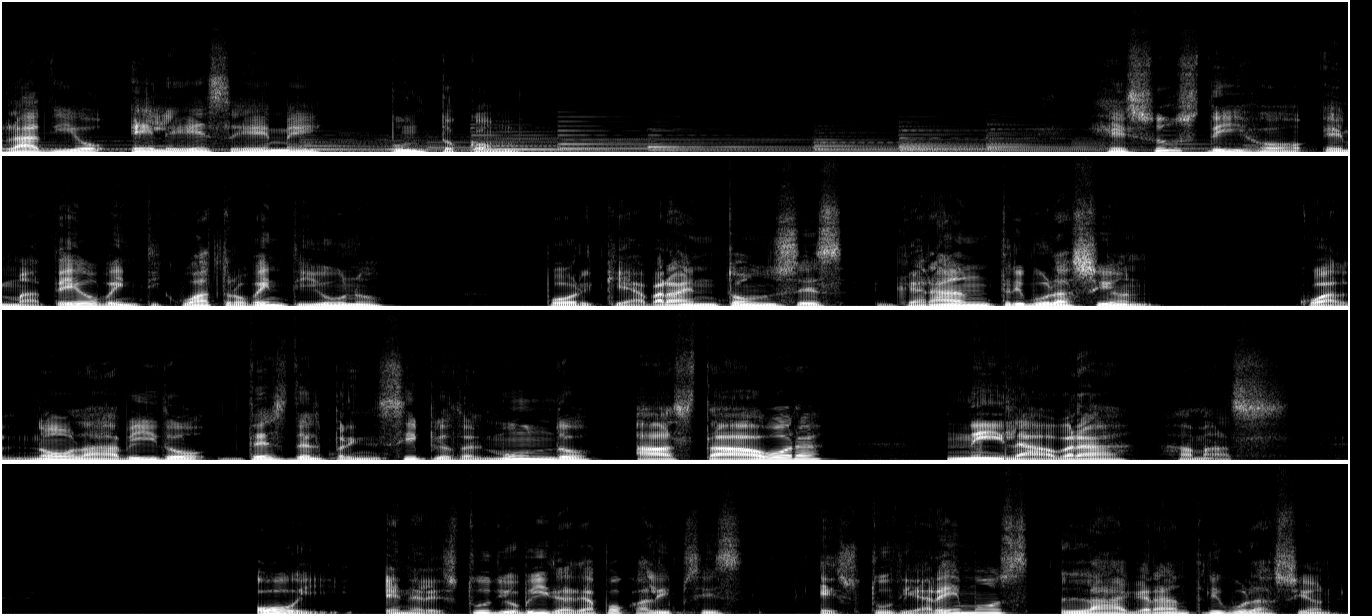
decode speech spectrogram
radiolsm.com Jesús dijo en Mateo 24, 21, porque habrá entonces gran tribulación, cual no la ha habido desde el principio del mundo hasta ahora, ni la habrá jamás. Hoy, en el estudio Vida de Apocalipsis, estudiaremos la gran tribulación,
